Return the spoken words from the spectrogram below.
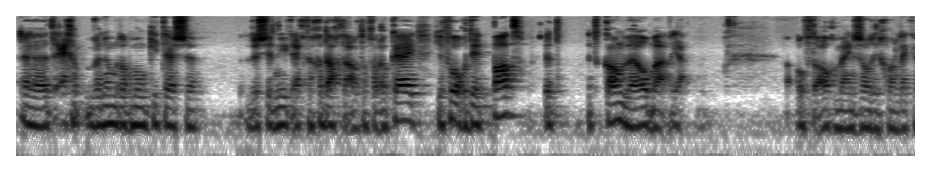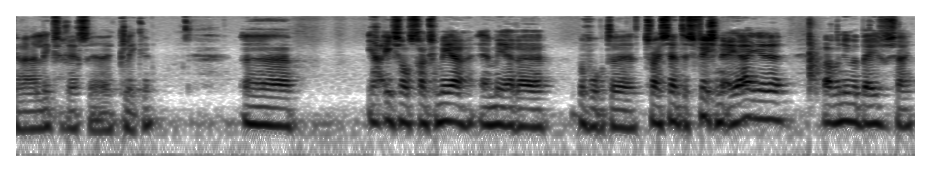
het echt, we noemen dat monkey testen. Er zit niet echt een gedachte achter van, oké, je volgt dit pad. Het, het kan wel, maar ja, over het algemeen zal hij gewoon lekker links en rechts klikken ja, je zal straks meer en meer uh, bijvoorbeeld uh, Tricentis Vision AI, uh, eh, waar we nu mee bezig zijn.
